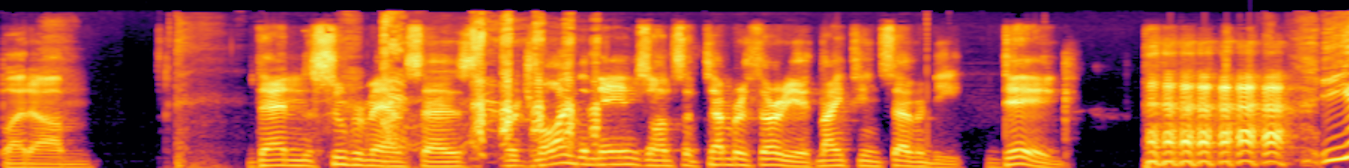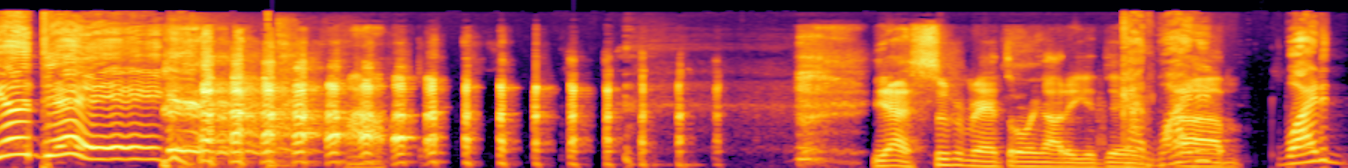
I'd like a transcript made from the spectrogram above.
but um, Then Superman says, "We're drawing the names on September 30th, 1970. Dig." You dig? Wow. yes, Superman throwing out a you dig. God, why did Um, why did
